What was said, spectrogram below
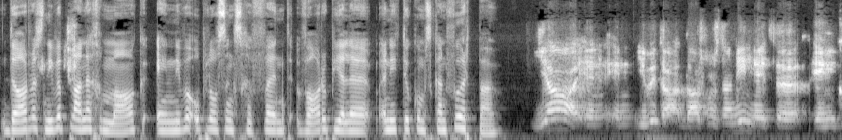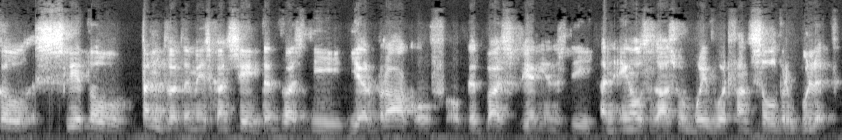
daar was nuwe planne gemaak en nuwe oplossings gevind waarop jy in die toekoms kan voortbou? Ja, en en jy weet daar daar's mos nou nie net 'n enkel sleutelpunt wat 'n mens kan sê dit was die heerbraak of of dit was weer eens die in Engels is daar so 'n mooi woord van silver bullet.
